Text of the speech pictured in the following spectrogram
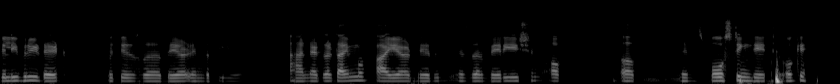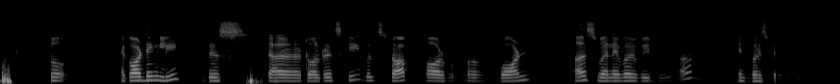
delivery date which is uh, there in the PO and at the time of IR there is, is a variation of uh, posting date okay? So accordingly this uh, tolerance key will stop or uh, warn us whenever we do a invoice verification.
